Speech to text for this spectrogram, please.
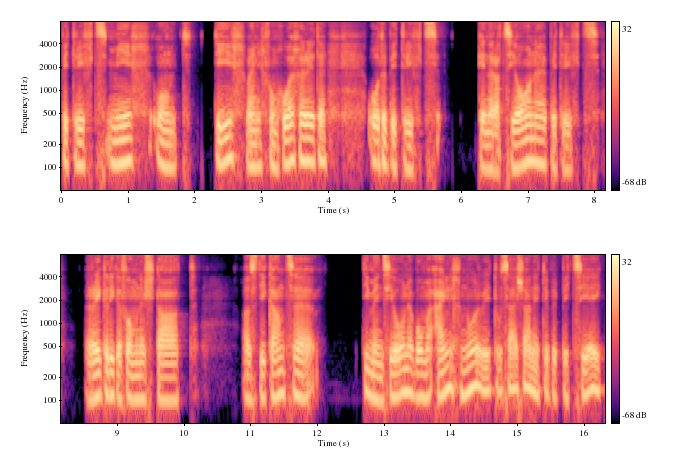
betrifft es mich und dich, wenn ich vom Kuchen rede, oder betrifft es Generationen, betrifft es Regelungen von einem Staat, also die ganzen Dimensionen, wo man eigentlich nur, wie du sagst, auch nicht über Beziehung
